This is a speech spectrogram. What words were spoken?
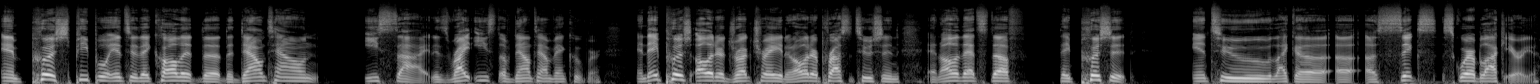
and push people into they call it the the downtown east side. It's right east of downtown vancouver and they push all of their drug trade and all of their prostitution and all of that stuff they push it into like a, a, a six square block area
